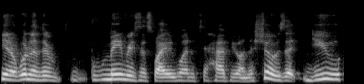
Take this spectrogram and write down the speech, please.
you know one of the main reasons why i wanted to have you on the show is that you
